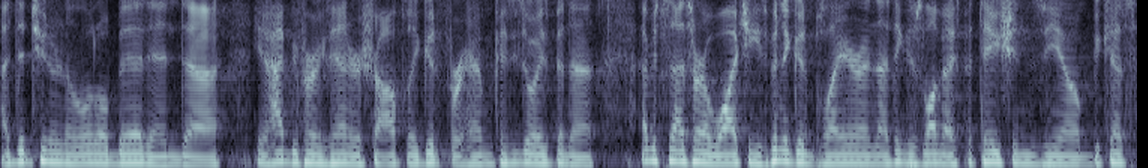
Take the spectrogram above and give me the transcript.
I did tune in a little bit and, uh, you know, happy for Alexander Schauffele. Good for him because he's always been a, ever since I started watching, he's been a good player. And I think there's a lot of expectations, you know, because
